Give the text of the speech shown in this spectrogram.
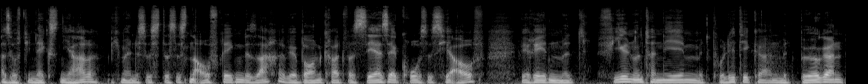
Also auf die nächsten Jahre. Ich meine, das ist, das ist eine aufregende Sache. Wir bauen gerade was sehr, sehr Großes hier auf. Wir reden mit vielen Unternehmen, mit Politikern, mit Bürgern.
